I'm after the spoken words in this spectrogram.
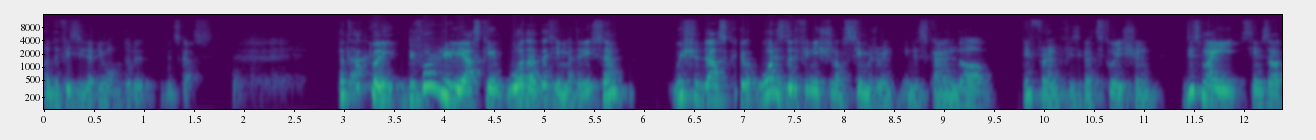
of the physics that you want to discuss. But actually, before really asking what are the symmetries, we should ask what is the definition of symmetry in this kind of different physical situation. This might seem a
